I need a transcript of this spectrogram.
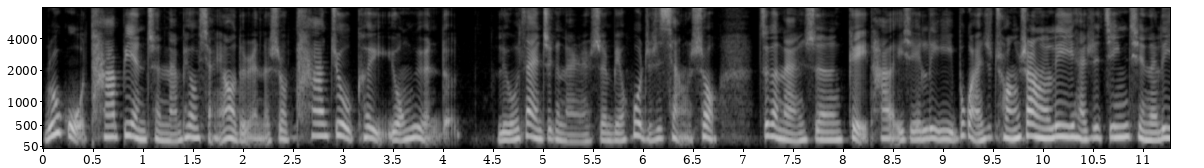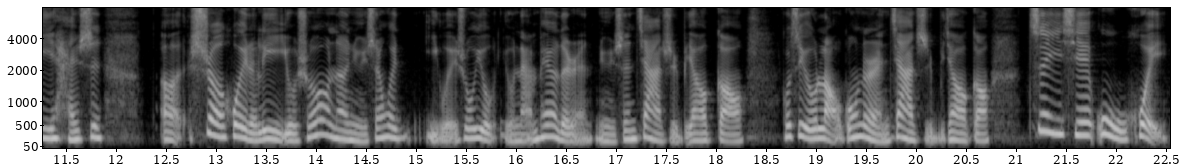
如果她变成男朋友想要的人的时候，她就可以永远的留在这个男人身边，或者是享受这个男生给他的一些利益，不管是床上的利益，还是金钱的利益，还是。呃，社会的利益，有时候呢，女生会以为说有有男朋友的人，女生价值比较高，或是有老公的人价值比较高，这一些误会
